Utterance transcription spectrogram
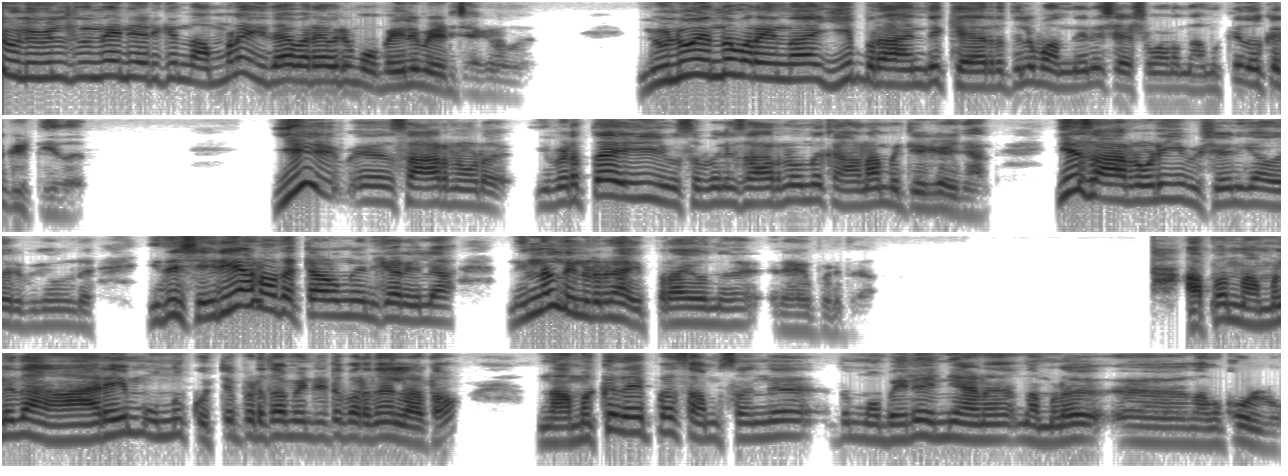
ലുലുവിൽ നിന്ന് തന്നെയായിരിക്കും നമ്മൾ ഇതേവരെ ഒരു മൊബൈൽ മേടിച്ചേക്കുന്നത് ലുലു എന്ന് പറയുന്ന ഈ ബ്രാൻഡ് കേരളത്തിൽ വന്നതിന് ശേഷമാണ് നമുക്ക് ഇതൊക്കെ കിട്ടിയത്. ഈ സാറിനോട് ഇവിടുത്തെ ഈ യൂസഫ് അലി സാറിനെ ഒന്ന് കാണാൻ പറ്റി കഴിഞ്ഞാൽ ഈ സാറിനോട് ഈ വിഷയം എനിക്ക് അവതരിപ്പിക്കുന്നുണ്ട്. ഇത് ശരിയാണോ തെറ്റാണോ എന്ന് എനിക്കറിയില്ല. നിങ്ങൾ നിങ്ങളുടെ ഒരു അഭിപ്രായം ഒന്ന് രേഖപ്പെടുത്തുക. അപ്പം നമ്മളിത് ആരെയും ഒന്ന് കുറ്റപ്പെടുത്താൻ വേണ്ടിയിട്ട് പറഞ്ഞല്ല കേട്ടോ. നമുക്കിത് ഇപ്പൊ സാംസങ് മൊബൈൽ തന്നെയാണ് നമ്മൾ നമുക്കുള്ളൂ.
